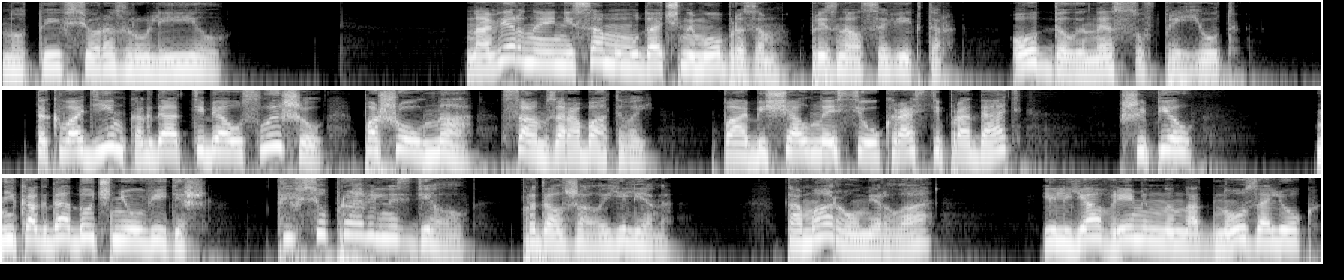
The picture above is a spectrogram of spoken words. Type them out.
Но ты все разрулил. «Наверное, не самым удачным образом», — признался Виктор. Отдал Инессу в приют. «Так Вадим, когда от тебя услышал, пошел на, сам зарабатывай. Пообещал Нессе украсть и продать. Шипел, никогда дочь не увидишь. Ты все правильно сделал», — продолжала Елена. Тамара умерла. Илья временно на дно залег.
